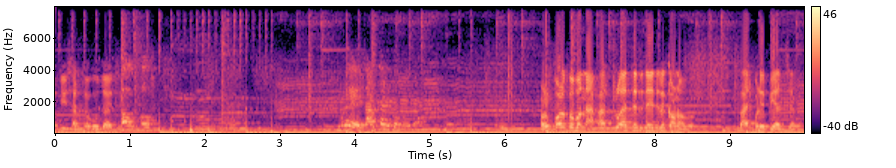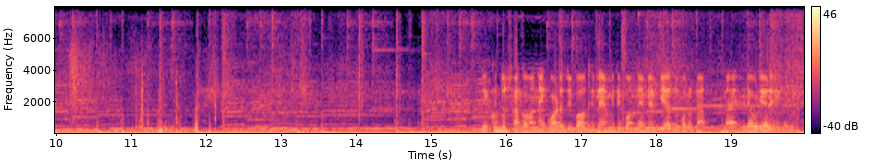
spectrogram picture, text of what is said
oggi সার্থক উদয় অল্প অল্প বনা ফার্স্ট এতে যাইলে কଣ হব बाहर पड़े प्याज जगह দেখুন সাঙ্গ মানে কুয়াড়ে যাওয়া এমনি বনাইবে পিঁয়াজ পরোটা না এটা ওড়িয়ার হয়ে গেছে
